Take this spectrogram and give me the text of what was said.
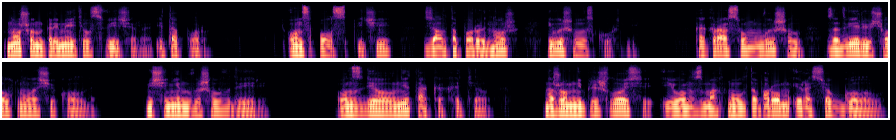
Нож он приметил с вечера и топор. Он сполз с плечи, взял топор и нож и вышел из кухни. Как раз он вышел, за дверью щелкнула щеколда. Мещанин вышел в двери. Он сделал не так, как хотел. Ножом не пришлось, и он взмахнул топором и рассек голову.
